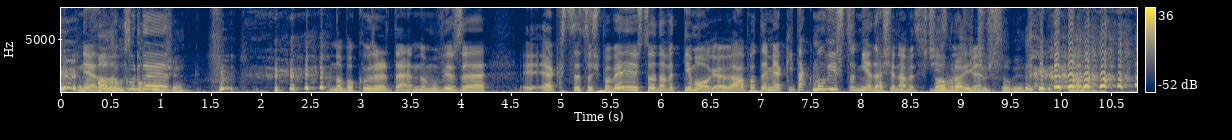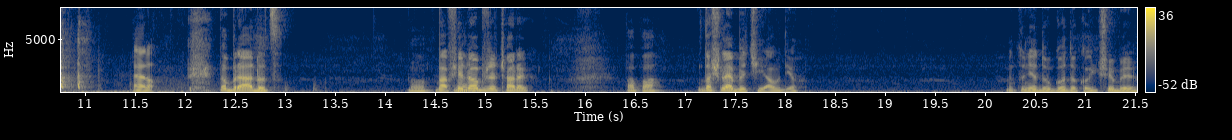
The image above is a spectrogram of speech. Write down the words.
Nie, no Rafale, bo kurde, się. no bo kurde ten, no mówię, że jak chcę coś powiedzieć, to nawet nie mogę, a potem jak i tak mówisz, to nie da się nawet wcisnąć, Dobra, idź więc... już sobie. Dobra. Elo. Dobranoc. No, Baw się dobrze, Czarek. Papa. Doślemy ci audio. My tu niedługo dokończymy,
